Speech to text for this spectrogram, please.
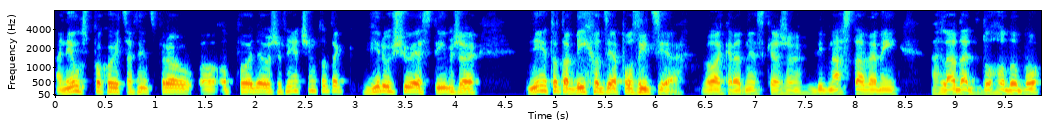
a neuspokojiť sa hneď s prvou odpovedou, že v niečom to tak vyrušuje s tým, že nie je to tá východzia pozícia veľakrát dneska, že byť nastavený a hľadať dlhodobo.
